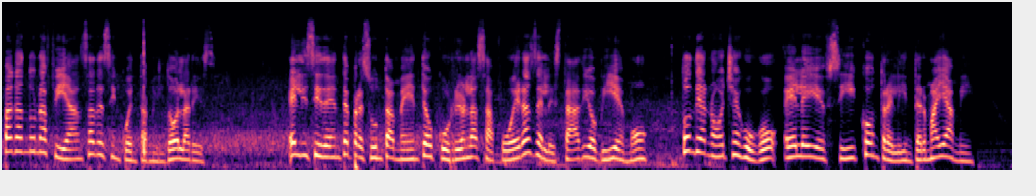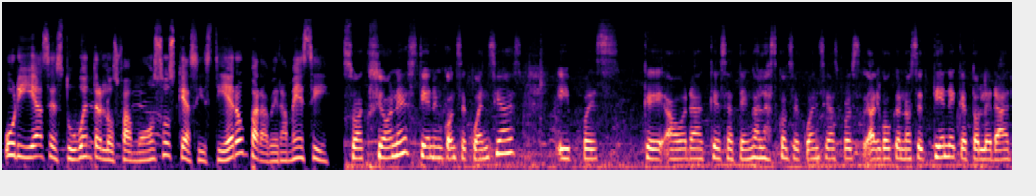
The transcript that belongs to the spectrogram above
pagando una fianza de 50 mil dólares. El incidente presuntamente ocurrió en las afueras del estadio BMO, donde anoche jugó LAFC contra el Inter Miami. Urias estuvo entre los famosos que asistieron para ver a Messi. Sus acciones tienen consecuencias y pues que ahora que se atengan las consecuencias, pues algo que no se tiene que tolerar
